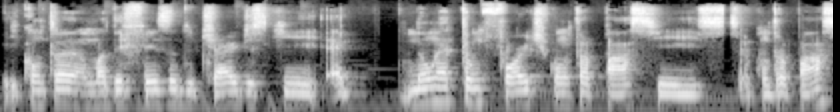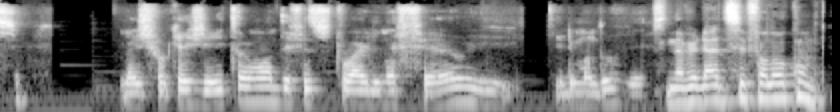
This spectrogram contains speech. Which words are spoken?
E contra uma defesa do Chargers que é, não é tão forte contra passes, contra passe, mas de qualquer jeito é uma defesa titular do NFL e ele mandou ver. Na verdade, você falou contrário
